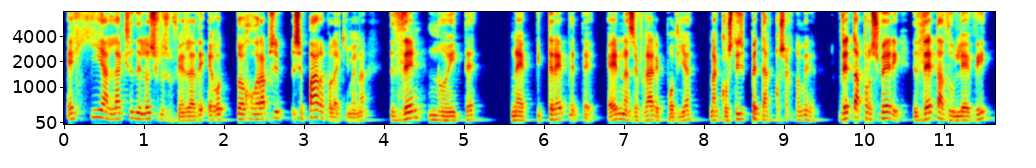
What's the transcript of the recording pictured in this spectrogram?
έχει αλλάξει εντελώς η φιλοσοφία. Δηλαδή, εγώ το έχω γράψει σε πάρα πολλά κείμενα. Δεν νοείται να επιτρέπεται ένα ζευγάρι πόδια να κοστίζει 500 εκατομμύρια. Δεν τα προσφέρει, δεν τα δουλεύει.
